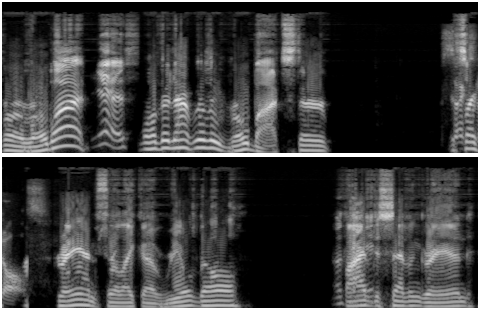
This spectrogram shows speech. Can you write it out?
for a robot. Yes. Well, they're not really robots. They're Sex it's like dolls. grand for like a real doll, five to seven grand.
